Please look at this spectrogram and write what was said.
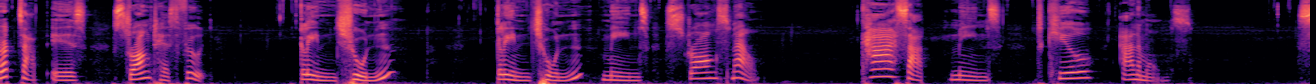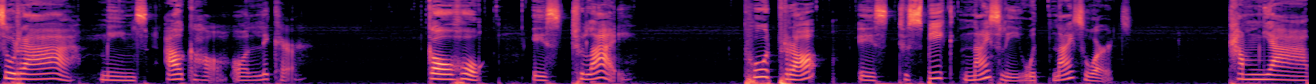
รสจัด is strong taste food Glin chun. Means strong smell. ฆ่าสัตว์ means to kill animals. Sura means alcohol or liquor. Gohok is to lie. Put is to speak nicely with nice words. Kamyab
